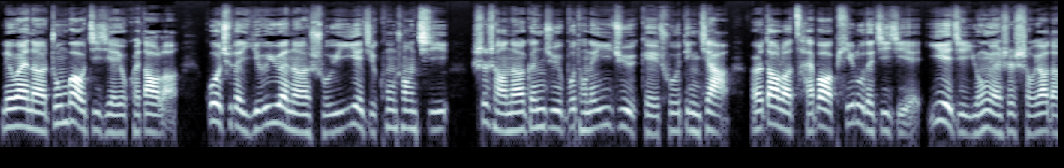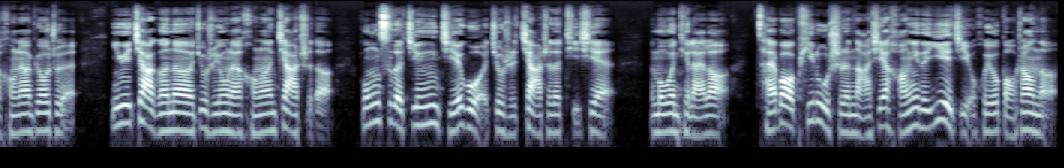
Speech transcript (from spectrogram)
另外呢，中报季节又快到了，过去的一个月呢，属于业绩空窗期，市场呢根据不同的依据给出定价。而到了财报披露的季节，业绩永远是首要的衡量标准。因为价格呢，就是用来衡量价值的，公司的经营结果就是价值的体现。那么问题来了，财报披露时，哪些行业的业绩会有保障呢？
